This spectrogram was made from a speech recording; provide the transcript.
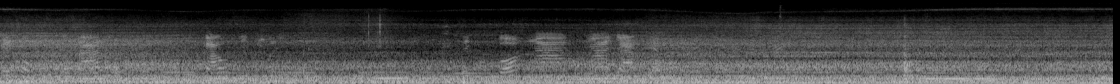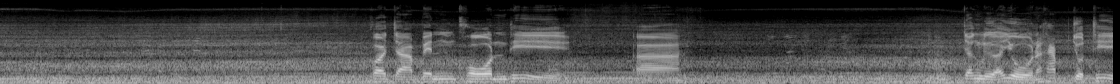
เป็นของภาษาเก่าที่มีเป็นเกาะงางายางเนี่ย ก็ จะเป็นโคนที่ยังเหลืออยู่นะครับ จุดที่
